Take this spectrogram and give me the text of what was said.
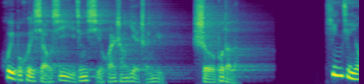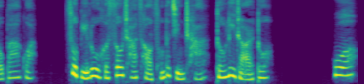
会不会小溪已经喜欢上叶晨玉，舍不得了？”听见有八卦，做笔录和搜查草丛的警察都立着耳朵。我，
